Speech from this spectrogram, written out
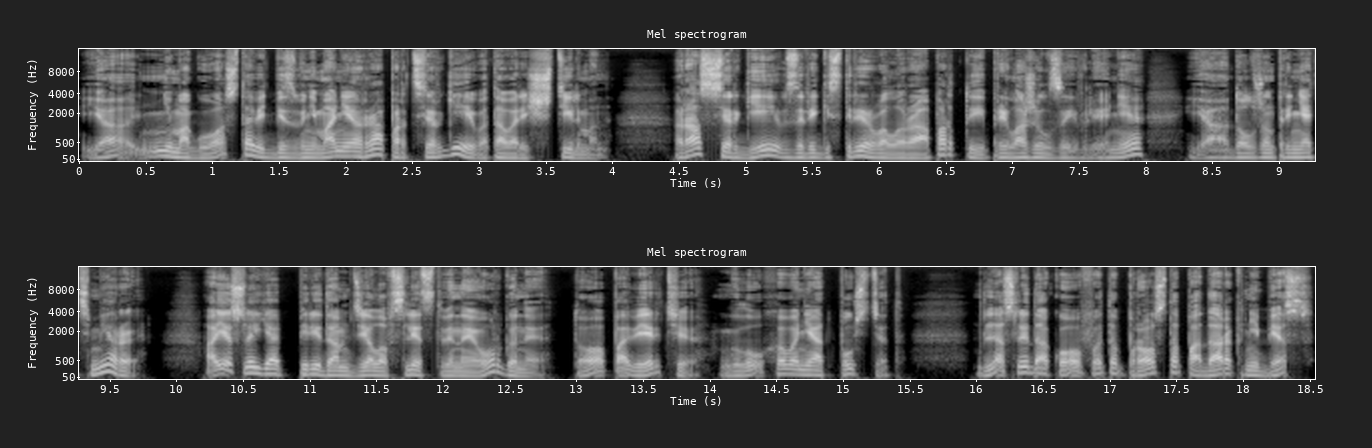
«Я не могу оставить без внимания рапорт Сергеева, товарищ Штильман. Раз Сергеев зарегистрировал рапорт и приложил заявление, я должен принять меры. А если я передам дело в следственные органы, то, поверьте, глухого не отпустят. Для следаков это просто подарок небес.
